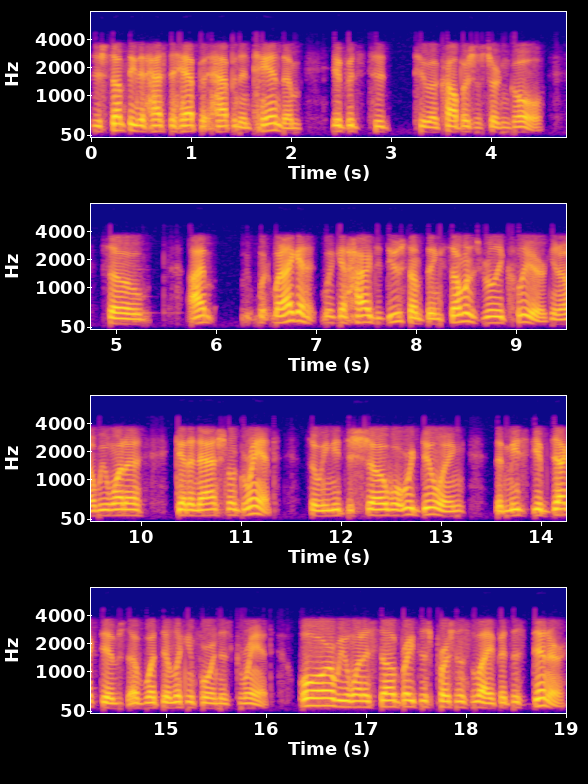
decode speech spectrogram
there's something that has to happen happen in tandem if it's to to accomplish a certain goal. So I'm when I get we get hired to do something, someone's really clear. You know, we want to get a national grant, so we need to show what we're doing that meets the objectives of what they're looking for in this grant. Or we want to celebrate this person's life at this dinner,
